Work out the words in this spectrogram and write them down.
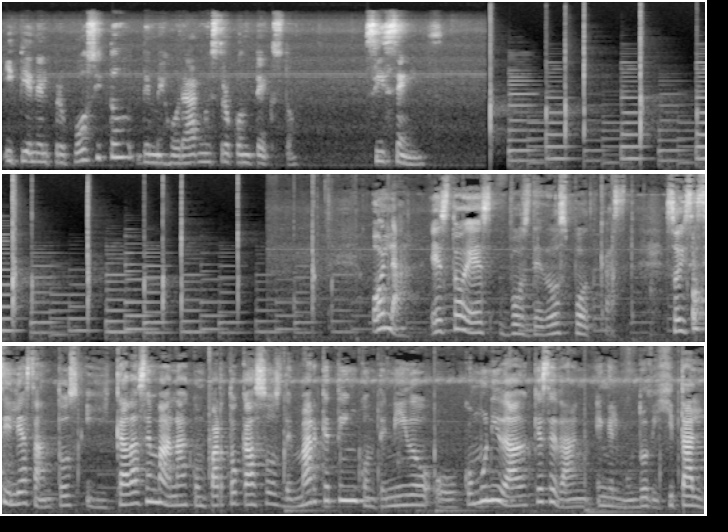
y tiene el propósito de mejorar nuestro contexto. Sí, Saints. Hola, esto es Voz de Dos Podcast soy Cecilia Santos y cada semana comparto casos de marketing, contenido o comunidad que se dan en el mundo digital.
